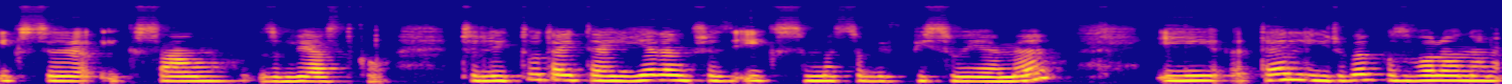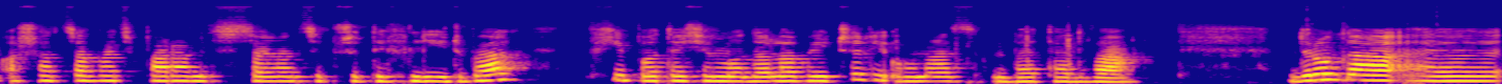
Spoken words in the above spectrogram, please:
x, x z gwiazdką. Czyli tutaj te 1 przez x my sobie wpisujemy i te liczby pozwolą nam oszacować parametr stojący przy tych liczbach w hipotezie modelowej, czyli u nas beta 2. Druga e,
